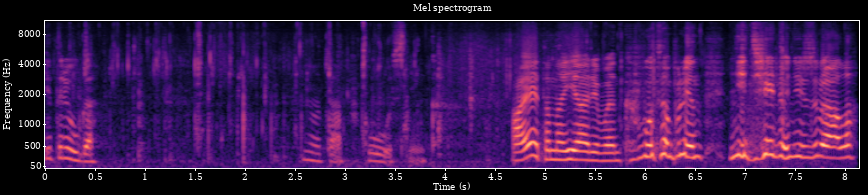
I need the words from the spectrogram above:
Хитрюга. Ну так, вкусненько. А это наяривает, как будто, блин, неделю не жрала.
